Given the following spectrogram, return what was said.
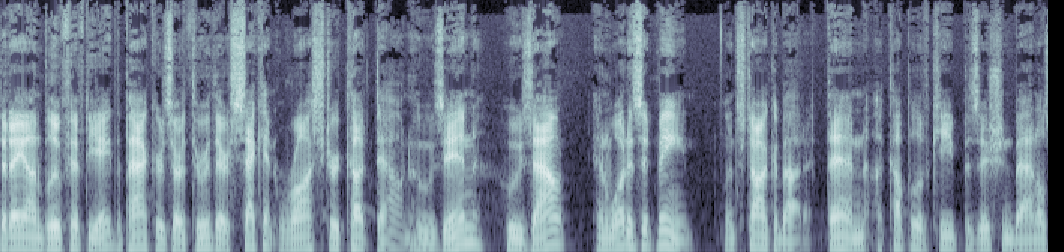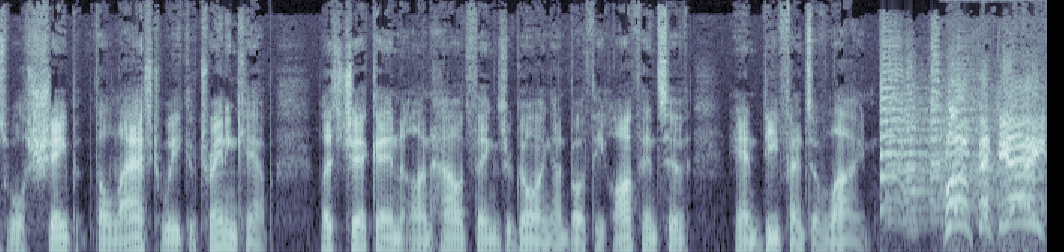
Today on Blue 58, the Packers are through their second roster cutdown. Who's in, who's out, and what does it mean? Let's talk about it. Then, a couple of key position battles will shape the last week of training camp. Let's check in on how things are going on both the offensive and defensive line. Blue 58!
